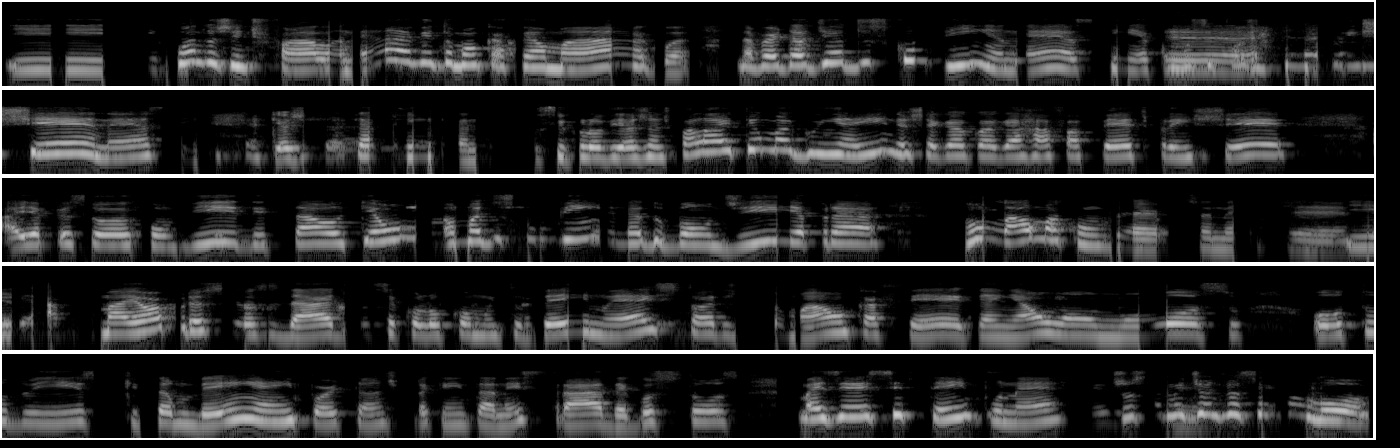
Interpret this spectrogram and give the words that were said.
E, e, quando a gente fala, né, ah, vem tomar um café, uma água, na verdade é a desculpinha, né? Assim, é como é. se fosse um clichê, né? Assim, que a gente até brinca, né? O cicloviajante fala, ah, tem uma aguinha aí, né? Chega com a garrafa PET para encher, aí a pessoa convida e tal, que é um, é uma desculpinha, né, do bom dia para rolar uma conversa, né? É. E a maior preciosidade, você colocou muito bem, não é a história de tomar um café, ganhar um almoço, ou tudo isso, que também é importante para quem está na estrada, é gostoso, mas é esse tempo, né? É justamente onde você falou.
